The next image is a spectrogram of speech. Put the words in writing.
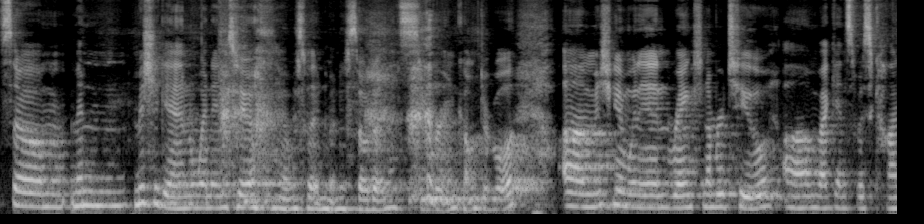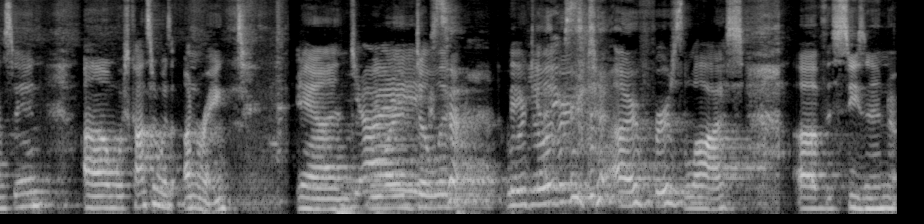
So Min- Michigan went into I almost said Minnesota. That's super uncomfortable. Um, Michigan went in ranked number two um, against Wisconsin. Um, Wisconsin was unranked, and Yikes. we were delivered. We were delivered our first loss of the season.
